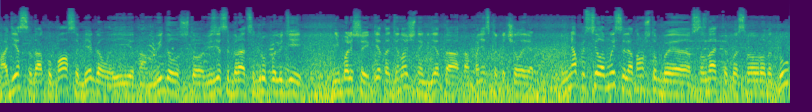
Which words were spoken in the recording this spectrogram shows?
Одессы, да, купался, бегал и там видел, что везде собираются группы людей небольшие, где-то одиночные, где-то там по несколько человек. И меня посетила мысль о том, чтобы создать такой своего рода клуб,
